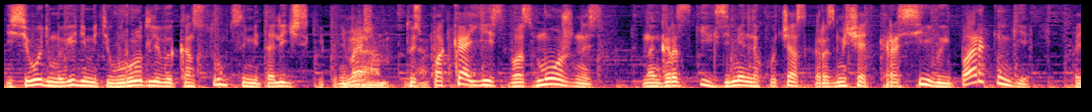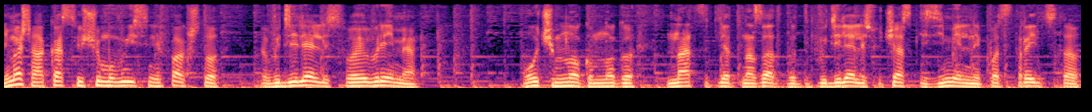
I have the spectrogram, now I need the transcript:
и сегодня мы видим эти уродливые конструкции металлические, понимаешь? Да, То да. есть пока есть возможность на городских земельных участках размещать красивые паркинги, понимаешь, а оказывается еще мы выяснили факт, что выделяли в свое время Очень много-много 15 лет назад выделялись участки земельные под строительство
